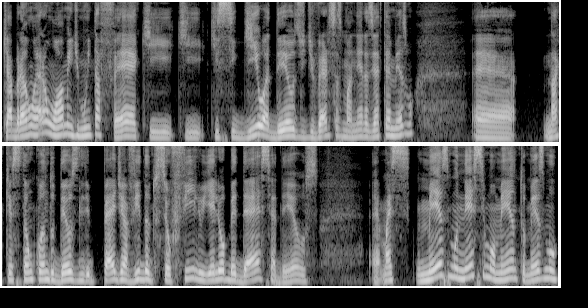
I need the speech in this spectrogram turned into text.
que Abraão era um homem de muita fé, que, que, que seguiu a Deus de diversas maneiras e até mesmo é, na questão quando Deus lhe pede a vida do seu filho e ele obedece a Deus. É, mas mesmo nesse momento, mesmo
